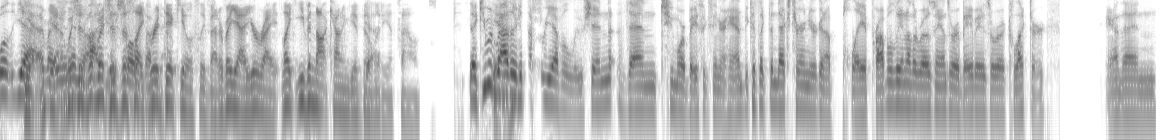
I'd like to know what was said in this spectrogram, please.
Well, yeah, Yeah, right. yeah, which is you're- which is just like them down. ridiculously better. But yeah, you're right. Like even not counting the ability, it sounds. Like you would Yeah. rather get the free evolution than two more basics in your hand because like the next turn you're gonna play probably another Roseanne's or a Bebe's or a collector, and then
